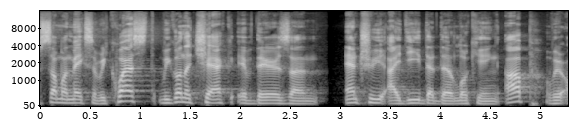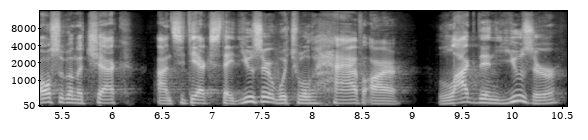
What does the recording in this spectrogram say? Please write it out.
someone makes a request, we're gonna check if there's an entry ID that they're looking up. We're also gonna check on CTX state user, which will have our logged in user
